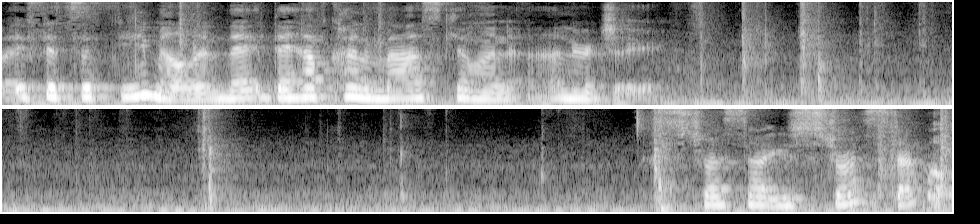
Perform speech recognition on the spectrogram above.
if it's a female, then they, they have kind of masculine energy. Stressed out, you're stressed out.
